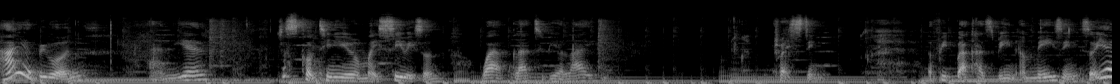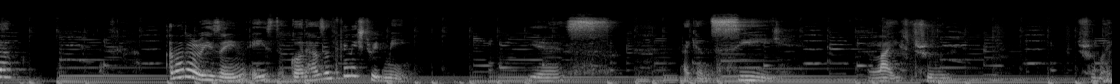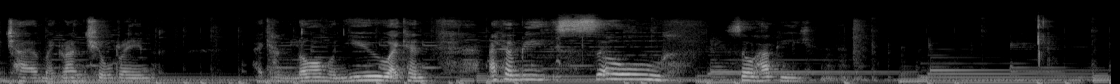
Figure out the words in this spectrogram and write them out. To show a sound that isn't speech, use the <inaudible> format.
Hi everyone, and yeah, just continuing on my series on why I'm glad to be alive. Interesting. The feedback has been amazing. So, yeah, another reason is that God hasn't finished with me. Yes, I can see life through through my child, my grandchildren. I can love on you. I can I can be so so happy.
